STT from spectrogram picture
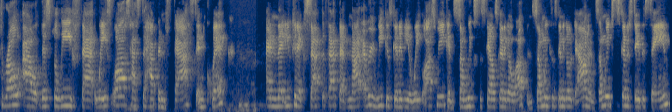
throw out this belief that weight loss has to happen fast and quick, and that you can accept the fact that not every week is going to be a weight loss week, and some weeks the scale is going to go up, and some weeks it's going to go down, and some weeks it's going to stay the same,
